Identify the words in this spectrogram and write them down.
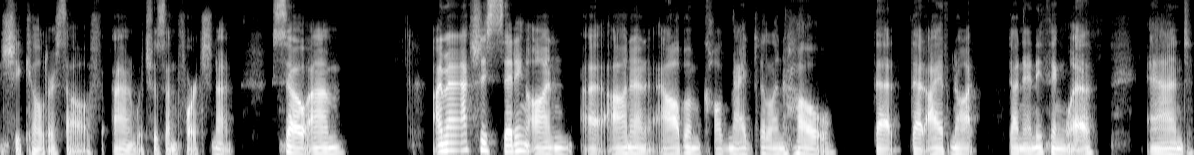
she killed herself, uh, which was unfortunate. So, um, I'm actually sitting on, uh, on an album called Magdalene Ho that, that I have not done anything with. And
